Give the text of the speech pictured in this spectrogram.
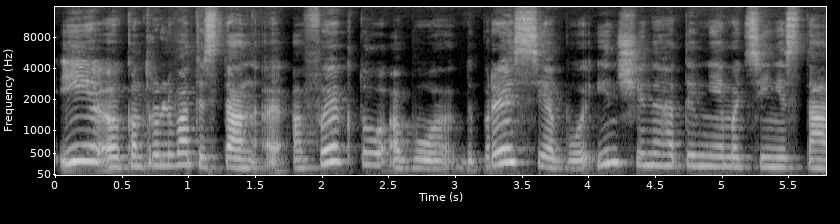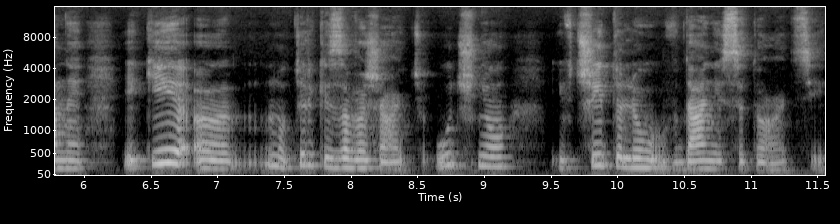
І е, контролювати стан афекту або депресії, або інші негативні емоційні стани, які ну, тільки заважають учню і вчителю в даній ситуації.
